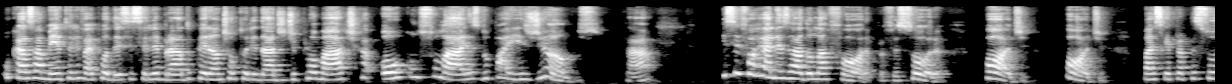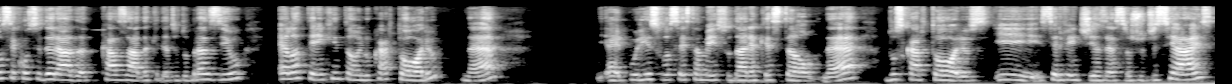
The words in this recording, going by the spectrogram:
o casamento ele vai poder ser celebrado perante a autoridade diplomática ou consulares do país de ambos, tá? E se for realizado lá fora, professora? Pode, pode, mas que é para a pessoa ser considerada casada aqui dentro do Brasil, ela tem que então ir no cartório, né? Aí, por isso vocês também estudarem a questão, né, dos cartórios e serventias extrajudiciais,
